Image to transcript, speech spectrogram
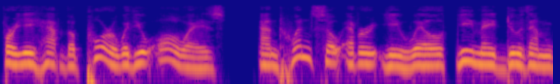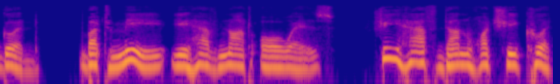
For ye have the poor with you always, and whensoever ye will, ye may do them good. But me ye have not always. She hath done what she could.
